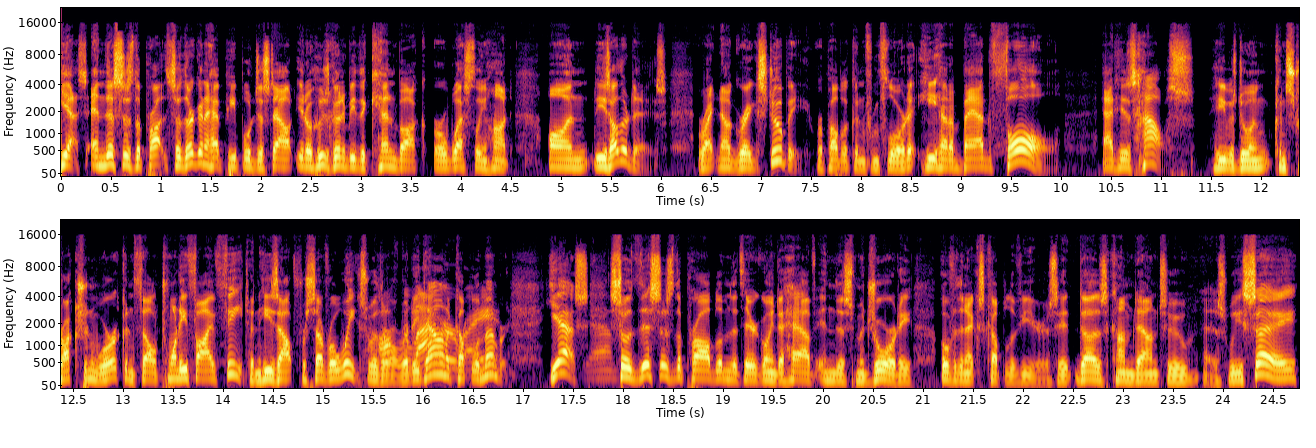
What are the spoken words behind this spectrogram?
Yes, and this is the pro. So they're going to have people just out. You know, who's going to be the Ken Buck or Wesley Hunt on these other days? Right now, Greg Steube, Republican from Florida, he had a bad fall at his house. He was doing construction work and fell 25 feet, and he's out for several weeks where they're already ladder, down a couple right? of members. Yes. Yeah. So this is the problem that they're going to have in this majority over the next couple of years. It does come down to, as we say,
